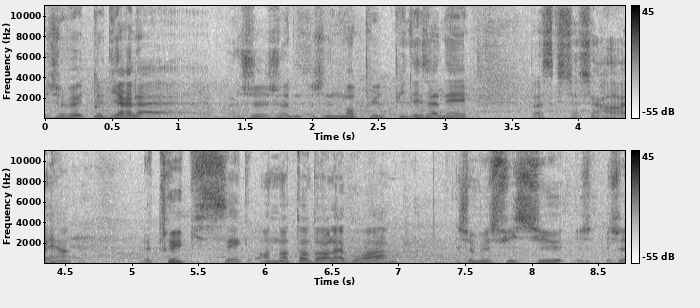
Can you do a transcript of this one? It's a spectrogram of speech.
je veux te dire, là, je, je- je ne mens plus depuis des années, parce que ça sert à rien. Le truc, c'est qu'en entendant la voix, je me suis su, je- je-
